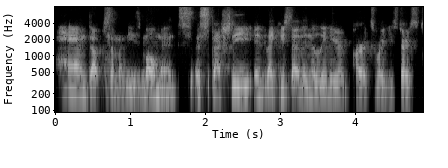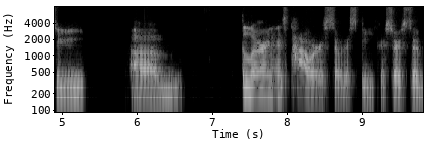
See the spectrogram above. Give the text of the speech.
hammed up some of these moments, especially in, like you said in the later parts where he starts to um, learn his powers, so to speak, or starts to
